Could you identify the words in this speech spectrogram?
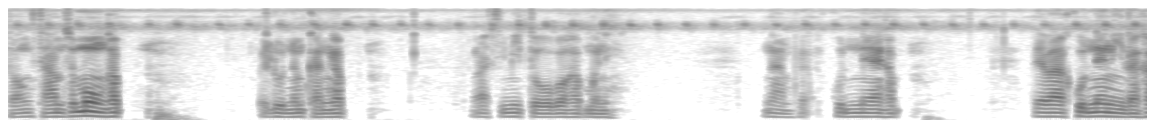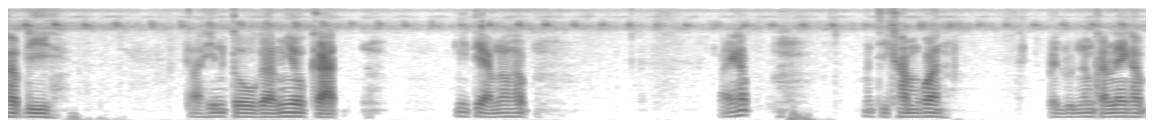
สองสามชั่วโมงครับ ไปรุ่นน้ำกันครับ ว่าสิมีโตบ่ครับมือนี้น้ำก็คุณแน่ครับ แต่ว่าคุณแน่นี่แหละครับ ดีตาห็นโตก็มีโอกาสมีแต้มแล้วครับ ไปครับ มันทีคำก่อน ไปลุ้นน้ำกันเลยครับ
